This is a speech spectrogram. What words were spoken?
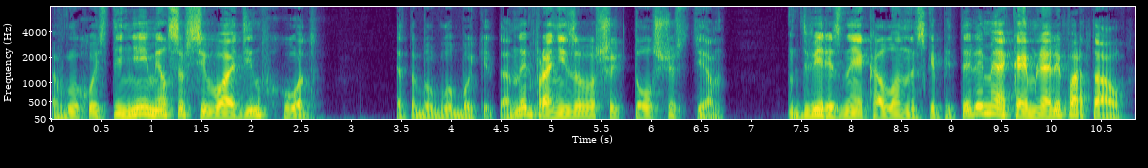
В глухой стене имелся всего один вход. Это был глубокий тоннель, пронизывавший толщу стен. Две резные колонны с капителями окаймляли портал.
